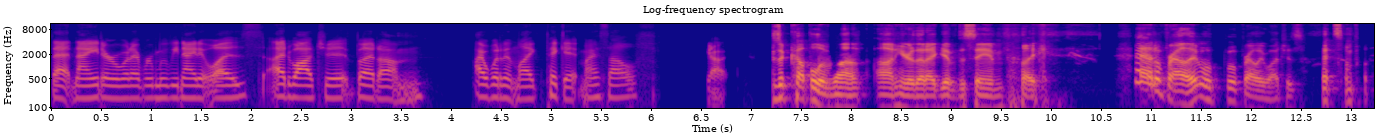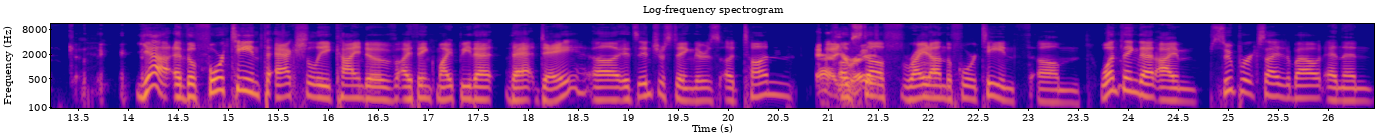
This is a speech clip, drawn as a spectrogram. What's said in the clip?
that night or whatever movie night it was, I'd watch it, but um I wouldn't like pick it myself. Yeah, There's a couple of on, on here that I give the same like. Eh, it'll probably we'll, we'll probably watch this at some point. Kind of. Yeah, and the 14th actually kind of I think might be that that day. Uh, it's interesting. There's a ton Yeah, of right. stuff right on the 14th. Um, one thing that I'm super excited about, and then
